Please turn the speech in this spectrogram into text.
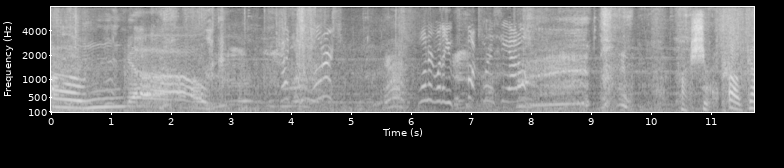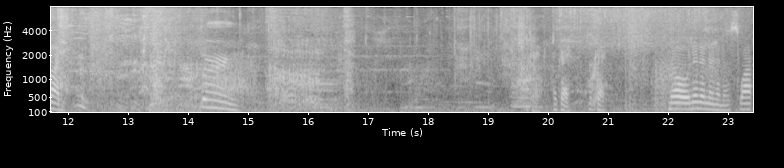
Oh, no! Goddamn floaters! Wondered whether you fucks were in Seattle. Oh, shoot. Oh, God. Burn. Okay, okay, okay. No, no, no, no, no, no. Swap.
